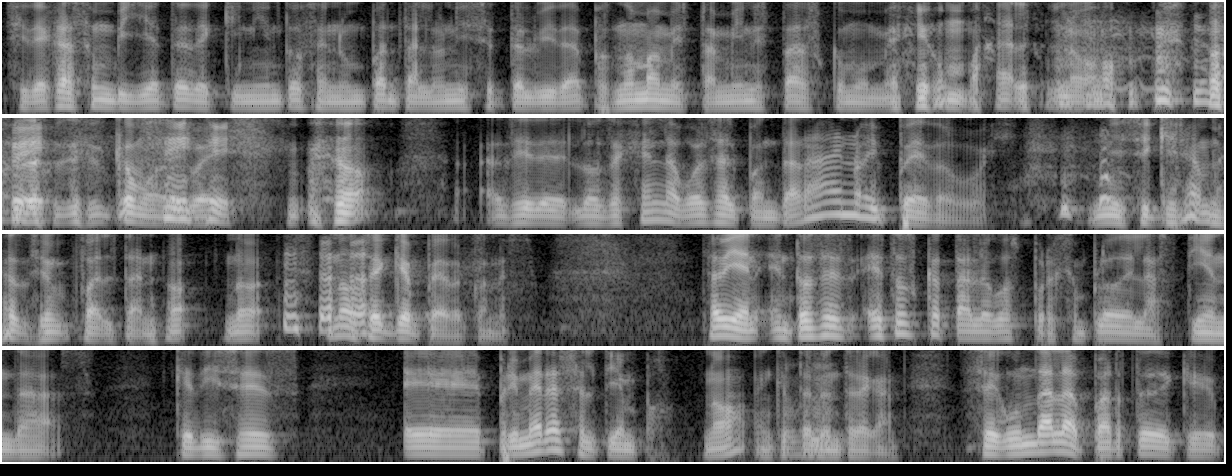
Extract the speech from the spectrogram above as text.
si dejas un billete de 500 en un pantalón y se te olvida, pues no mames, también estás como medio mal, ¿no? O sea, Sí, sí es como de, sí. güey, ¿no? Así de, los dejé en la bolsa del pantalón, ay, no hay pedo, güey. Ni siquiera me hacen falta, ¿no? No, no sé qué pedo con eso. Está bien, entonces estos catálogos, por ejemplo, de las tiendas, que dices, eh, primera es el tiempo, ¿no? En que te lo entregan. Segunda, la parte de que,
